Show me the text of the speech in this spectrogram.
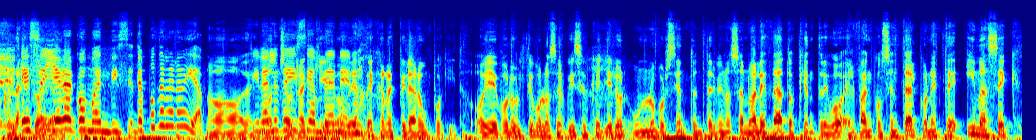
escolar Eso todavía llega no. como en diciembre, después de la Navidad. No, de, Finales de diciembre, tranquilo, enero. de- deja respirar un poquito. Oye, por último, los servicios cayeron un 1% en términos anuales, datos que entregó el Banco Central con este IMASEC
